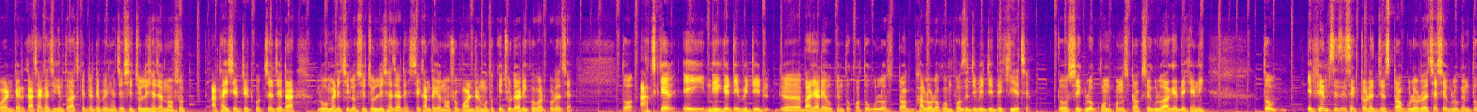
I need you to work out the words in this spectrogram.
পয়েন্টের কাছাকাছি কিন্তু আজকের ডেটে ভেঙেছে ছেচল্লিশ হাজার নশো আঠাইশে ট্রেড করছে, যেটা লো মেরেছিল ছেচল্লিশ হাজারে সেখান থেকে নশো পয়েন্টের মতো কিছুটা রিকভার করেছে। তো আজকের এই নেগেটিভিটির বাজারেও কিন্তু কতগুলো স্টক ভালো রকম পজিটিভিটি দেখিয়েছে। তো সেগুলো কোন কোন স্টক সেগুলো আগে দেখে নিই। তো এফএমসিজি সেক্টরের যে স্টকগুলো রয়েছে, সেগুলো কিন্তু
